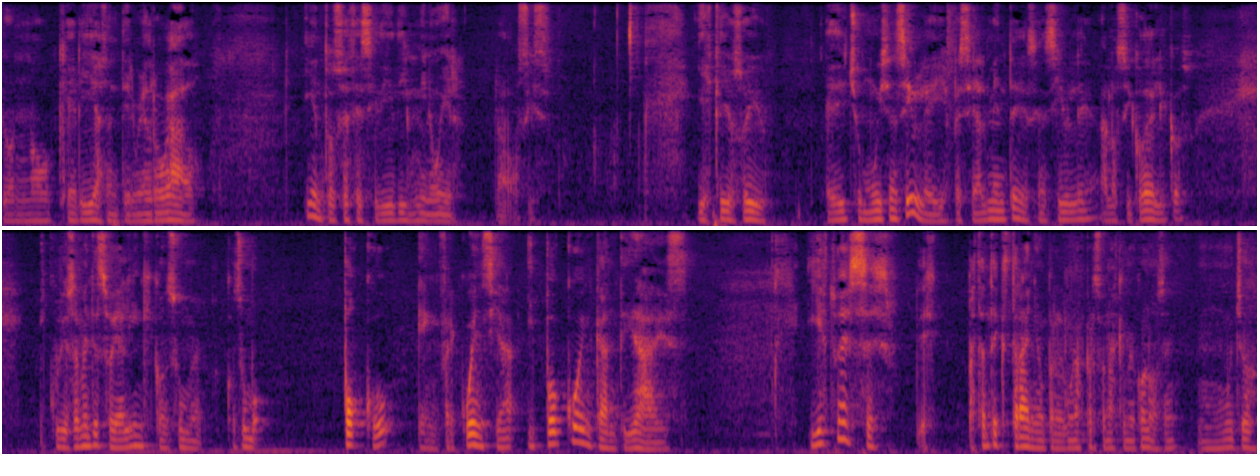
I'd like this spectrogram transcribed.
yo no quería sentirme drogado. Y entonces decidí disminuir la dosis. Y es que yo soy, he dicho, muy sensible y especialmente sensible a los psicodélicos. Y curiosamente soy alguien que consume, consumo poco en frecuencia y poco en cantidades y esto es, es, bastante extraño para algunas personas que me conocen, muchos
